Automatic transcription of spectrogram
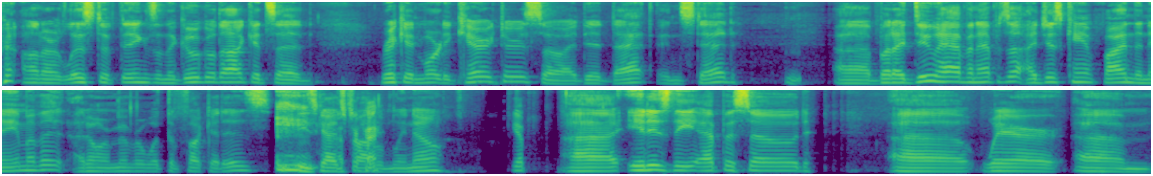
on our list of things in the Google Doc it said Rick and Morty characters, so I did that instead. Uh, but I do have an episode. I just can't find the name of it. I don't remember what the fuck it is. These guys That's okay. probably know. Yep. Uh, it is the episode uh, where um,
